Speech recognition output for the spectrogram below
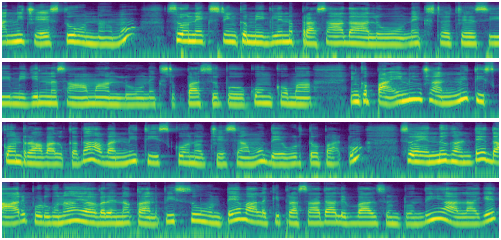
అన్నీ చేస్తూ ఉన్నాము. సో నెక్స్ట్ ఇంకా మిగిలిన ప్రసాదాలు నెక్స్ట్ వచ్చేసి మిగిలిన సామాన్లు నెక్స్ట్ పసుపు కుంకుమ ఇంకా పైనుంచి అన్నీ తీసుకొని రావాలి కదా. అవన్నీ తీసుకొని వచ్చేసాము దేవుడితో పాటు. సో ఎందుకంటే దారి పొడుగున ఎవరైనా కనిపిస్తూ ఉంటే వాళ్ళకి ప్రసాదాలు ఇవ్వాల్సి ఉంటుంది. అలాగే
